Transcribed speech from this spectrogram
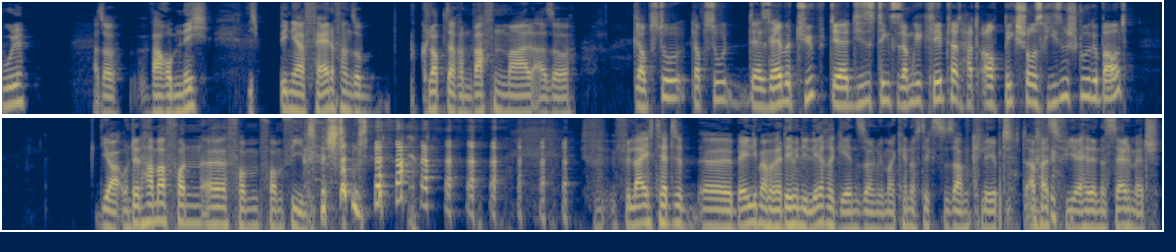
cool. Also, warum nicht? Ich bin ja Fan von so bekloppteren Waffen mal, also Glaubst du, glaubst du, derselbe Typ, der dieses Ding zusammengeklebt hat, hat auch Big Shows Riesenstuhl gebaut? ja, und den Hammer von äh, vom vom Fiend. Stimmt. Vielleicht hätte äh, Bailey mal bei dem in die Lehre gehen sollen, wie man Candlesticks zusammenklebt, damals für ihr Hell in a Cell Match.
